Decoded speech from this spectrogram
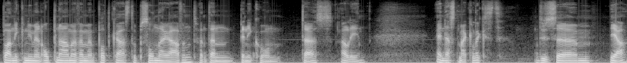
plan ik nu mijn opname van mijn podcast op zondagavond. Want dan ben ik gewoon thuis, alleen. En dat is het makkelijkst. Dus ehm, ja,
